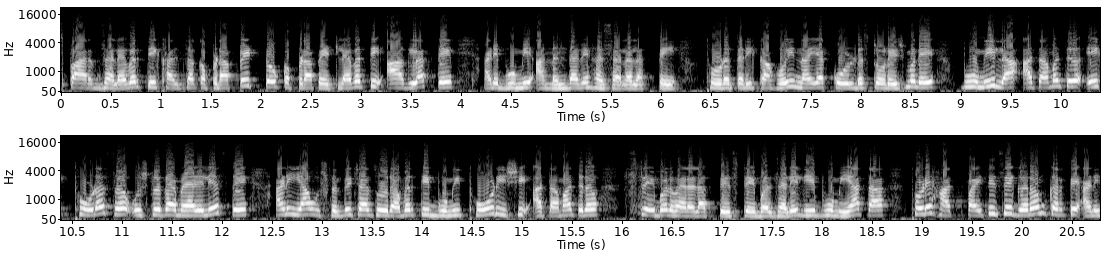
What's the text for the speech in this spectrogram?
स्पार्क झाल्यावरती खालचा कपडा पेटतो कपडा पेटल्यावरती आग लागते आणि भूमी आनंदाने हसायला लागते. थोडं तरी का होईना या कोल्ड स्टोरेजमध्ये भूमीला आता मात्र एक थोडंसं उष्णता मिळालेली असते आणि या उष्णतेच्या जोरावरती भूमी थोडीशी आता मात्र स्टेबल व्हायला लागते. स्टेबल झालेली भूमी आता थोडे हातपाय तिचे गरम करते आणि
